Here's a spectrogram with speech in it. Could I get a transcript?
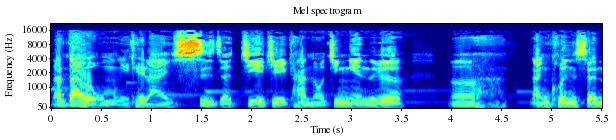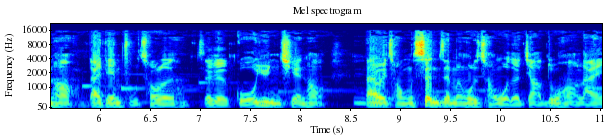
那待会我们也可以来试着解解看哦。今年这个呃。南昆生哈戴天府抽了这个国运签哈，待会从圣正门或者从我的角度哈来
